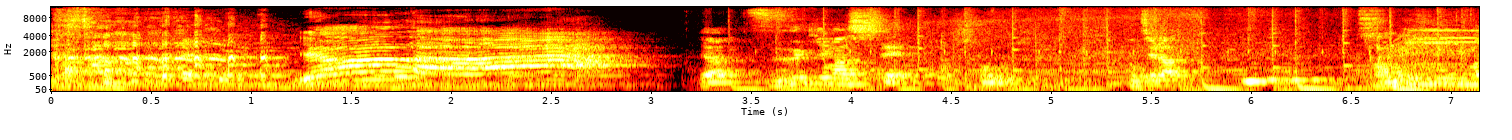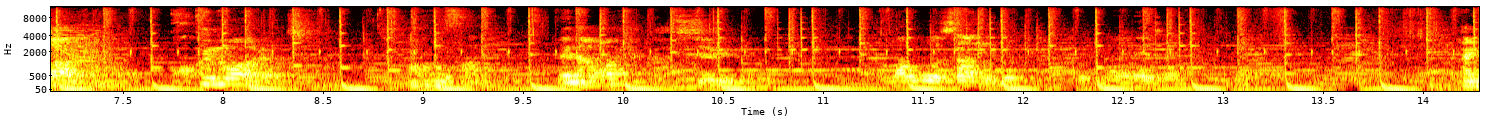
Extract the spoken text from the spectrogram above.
やだでは続きましてこちら。ファミリーマーコクのある味。卵サンド値段は180円。卵サンドとマヨネーズはい。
